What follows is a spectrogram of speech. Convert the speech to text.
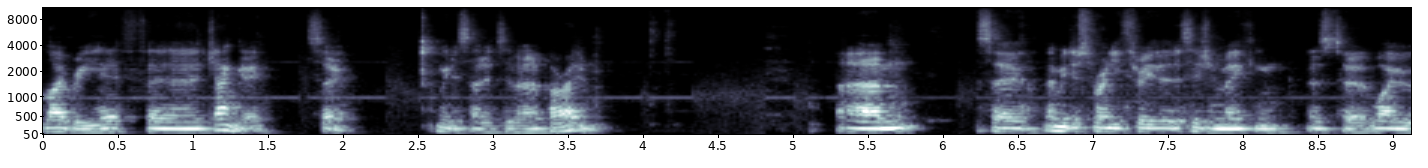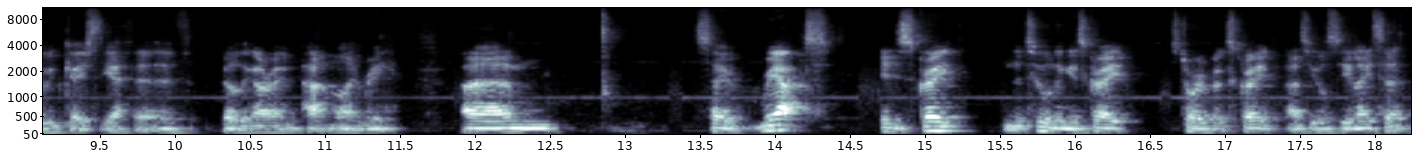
library here for Django. So we decided to develop our own. Um, so let me just run you through the decision making as to why we would go to the effort of building our own pattern library. Um, so React is great, the tooling is great, Storybook's great, as you'll see later.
